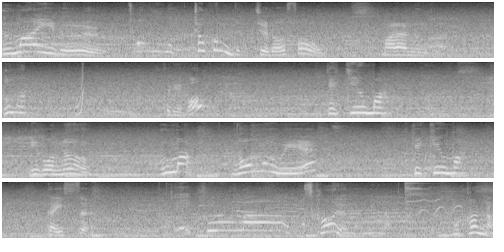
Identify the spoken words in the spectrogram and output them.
음아이를 조금, 조금 줄여서 말하는 거 음악. 그리고 激음악 이거는 음악 너무 위에激음악가 있어요 激うま使うよねみんなわかんない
